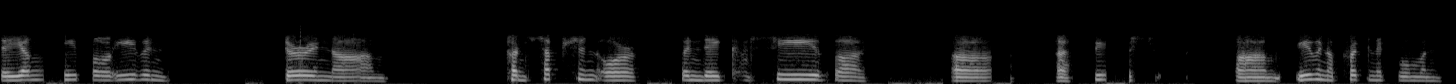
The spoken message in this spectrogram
the young people, even during um, conception or when they conceive uh, uh, um, even a pregnant woman.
